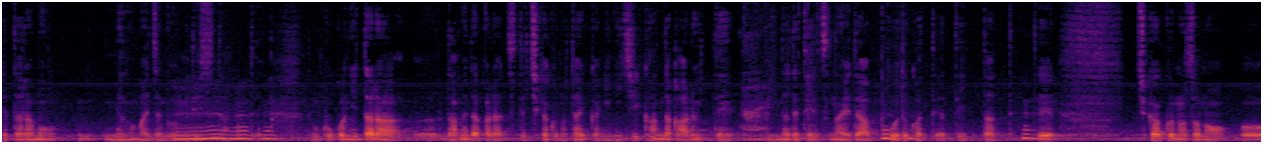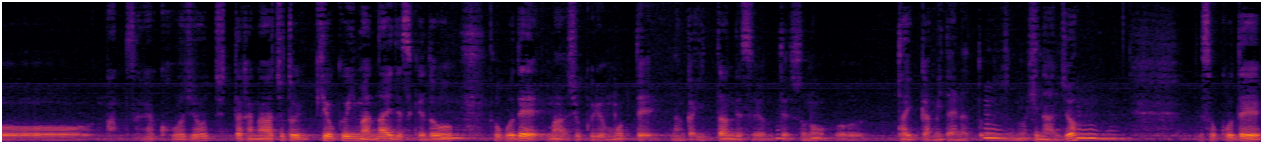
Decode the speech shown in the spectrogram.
けたらもう目の前全部海でしたって、でもここにいたらダメだからっつって近くの体育館に2時間だか歩いて、はい。みんなで手つないであここでこうやってやっていったって言って。近くのそのおなんですかね工場って言ったかなちょっと記憶今ないですけど、そこで、まあ、食料を持ってなんか行ったんですよって、そのお体育館みたいなと、うん。その避難所、そこで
